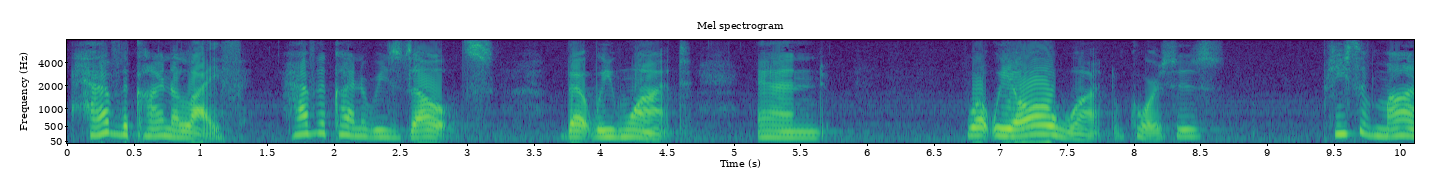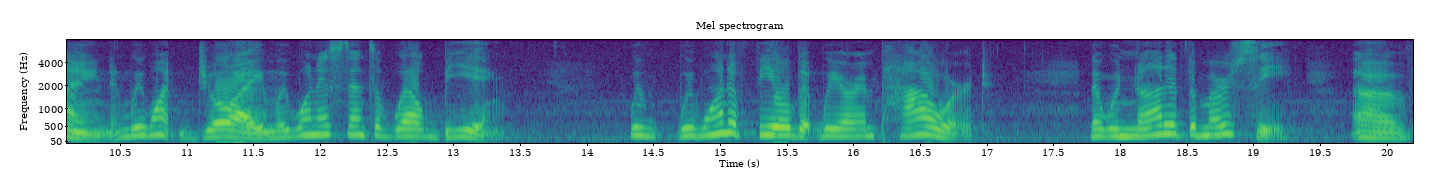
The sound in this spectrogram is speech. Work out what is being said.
have the kind of life, have the kind of results that we want. And what we all want, of course, is peace of mind, and we want joy, and we want a sense of well being. We, we want to feel that we are empowered, that we're not at the mercy of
